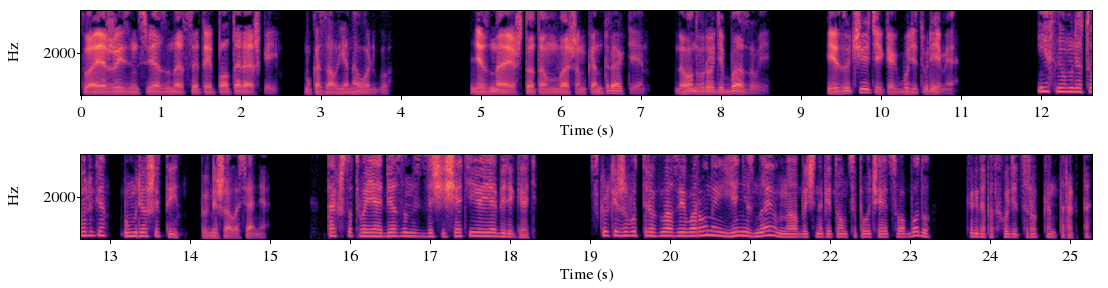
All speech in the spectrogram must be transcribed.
Твоя жизнь связана с этой полторашкой, указал я на Ольгу. Не знаю, что там в вашем контракте, но он вроде базовый. Изучите, как будет время. Если умрет Ольга, умрешь и ты, — вмешалась Аня. «Так что твоя обязанность защищать ее и оберегать. Сколько живут трехглазые вороны, я не знаю, но обычно питомцы получают свободу, когда подходит срок контракта.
